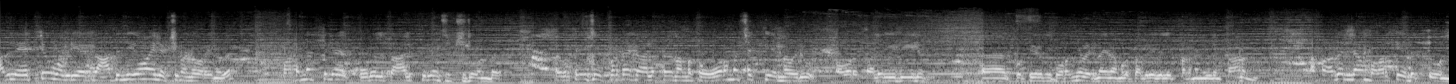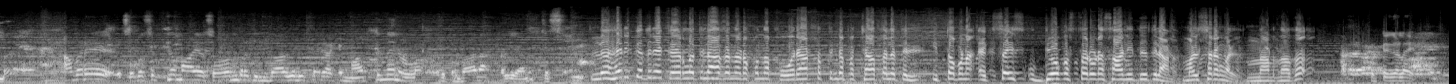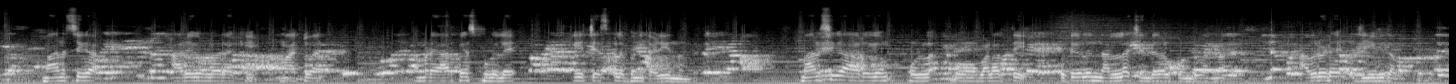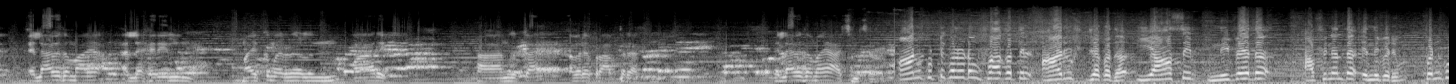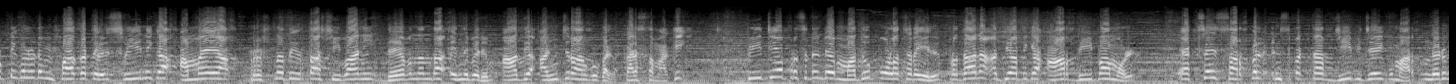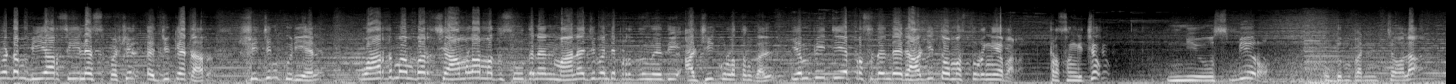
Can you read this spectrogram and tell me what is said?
അതിൽ ഏറ്റവും ഉപരിയായിട്ട് ആത്യന്തികമായ ലക്ഷ്യം എന്ന് പറയുന്നത് പഠനത്തിൽ കൂടുതൽ താല്പര്യം സൃഷ്ടിച്ചുകൊണ്ട് പ്രത്യേകിച്ച് ഇപ്പോഴത്തെ കാലത്ത് നമുക്ക് ഓർമ്മശക്തി എന്ന ഒരു അവർ പല രീതിയിലും കുട്ടികൾക്ക് കുറഞ്ഞു വരുന്നതായി നമ്മൾ പല രീതിയിൽ പഠനങ്ങളിലും കാണുന്നു. അപ്പോൾ അതെല്ലാം വളർത്തിയെടുത്തുകൊണ്ട് അവരെ സുഖസിദ്ധമായ സ്വതന്ത്ര ചിന്താഗതിക്കാരാക്കി മാറ്റുന്നതിനുള്ള ഒരു പ്രധാന കളിയാണ് ചെസ് ലഹരിക്കെതിരെ കേരളത്തിലാകെ നടക്കുന്ന പോരാട്ടത്തിന്റെ പശ്ചാത്തലത്തിൽ ഇത്തവണ എക്സൈസ് ഉദ്യോഗസ്ഥരുടെ സാന്നിധ്യത്തിലാണ് മത്സരങ്ങൾ നടന്നത്. കുട്ടികളെ മാനസിക അറിവുള്ളവരാക്കി മാറ്റുവാൻ നമ്മുടെ ആർ പി എം സ്കൂളിലെ ഈ ചെസ് ക്ലബിന് കഴിയുന്നുണ്ട്. മാനസിക ആരോഗ്യം ഉള്ള വളർത്തി കുട്ടികളിൽ നല്ല ചിന്തകൾ കൊണ്ടുവന്ന് അവരുടെ ജീവിതം എല്ലാവിധമായ ലഹരിയിൽ നിന്നും മയക്കുമരുന്നുകളിൽ നിന്നും മാറി നിൽക്കാൻ അവരെ പ്രാപ്തരാക്കുന്നു. എല്ലാവിധമായ ആശംസകൾ ആൺകുട്ടികളുടെ വിഭാഗത്തിൽ ആരുഷ് ജഗത് യാസിർ നിവേദ് അഭിനന്ദ് എന്നിവരും പെൺകുട്ടികളുടെ വിഭാഗത്തിൽ ശ്രീനിക അമ്മയ കൃഷ്ണതീർത്ഥ ശിവാനി ദേവനന്ദ എന്നിവരും ആദ്യ അഞ്ച് റാങ്കുകൾ കരസ്ഥമാക്കി. P T A president Madhu Polacharayil പ്രധാന അധ്യാപിക R Deepamol excise circle inspector G Vijayakumar Nedumkandam B R സിയിലെ special educator Shijin Kurian ward member Shyamala Madhusoodanan management പ്രതിനിധി Aji Kulathunkal M P T A president Raji Thomas തുടങ്ങിയവർ പ്രസംഗിച്ചു. News bureau. ugempan colak.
